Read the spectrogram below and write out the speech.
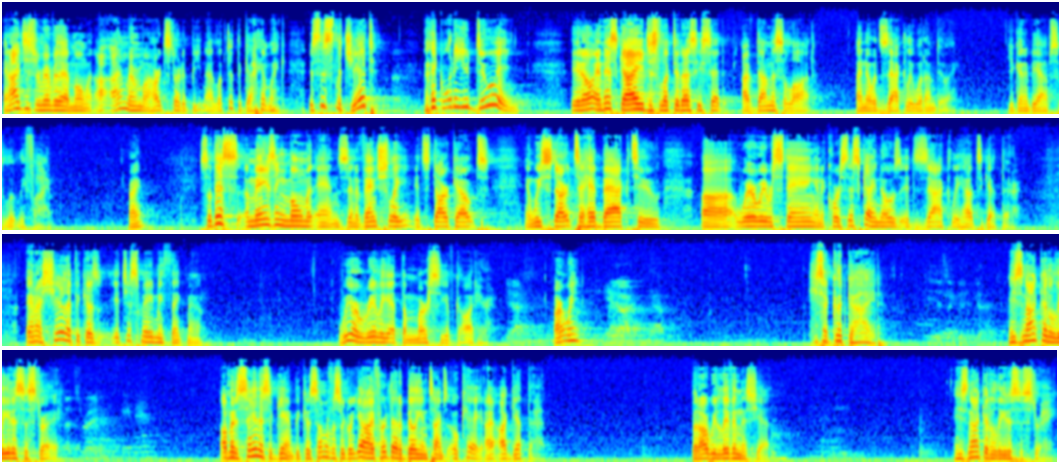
And I just remember that moment. I, I, remember my heart started beating. I looked at the guy. I'm like, is this legit? Like, what are you doing? You know, and this guy, he just looked at us. He said, I've done this a lot. I know exactly what I'm doing. You're going to be absolutely fine. Right? So this amazing moment ends, and eventually it's dark out, and we start to head back to uh, where we were staying. And of course, this guy knows exactly how to get there. And I share that because it just made me think, man, we are really at the mercy of God here, aren't we? He's a good guide. He's not going to lead us astray. I'm going to say this again because some of us are going, yeah, I've heard that a billion times. Okay, I, I get that. But are we living this yet? He's not going to lead us astray.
